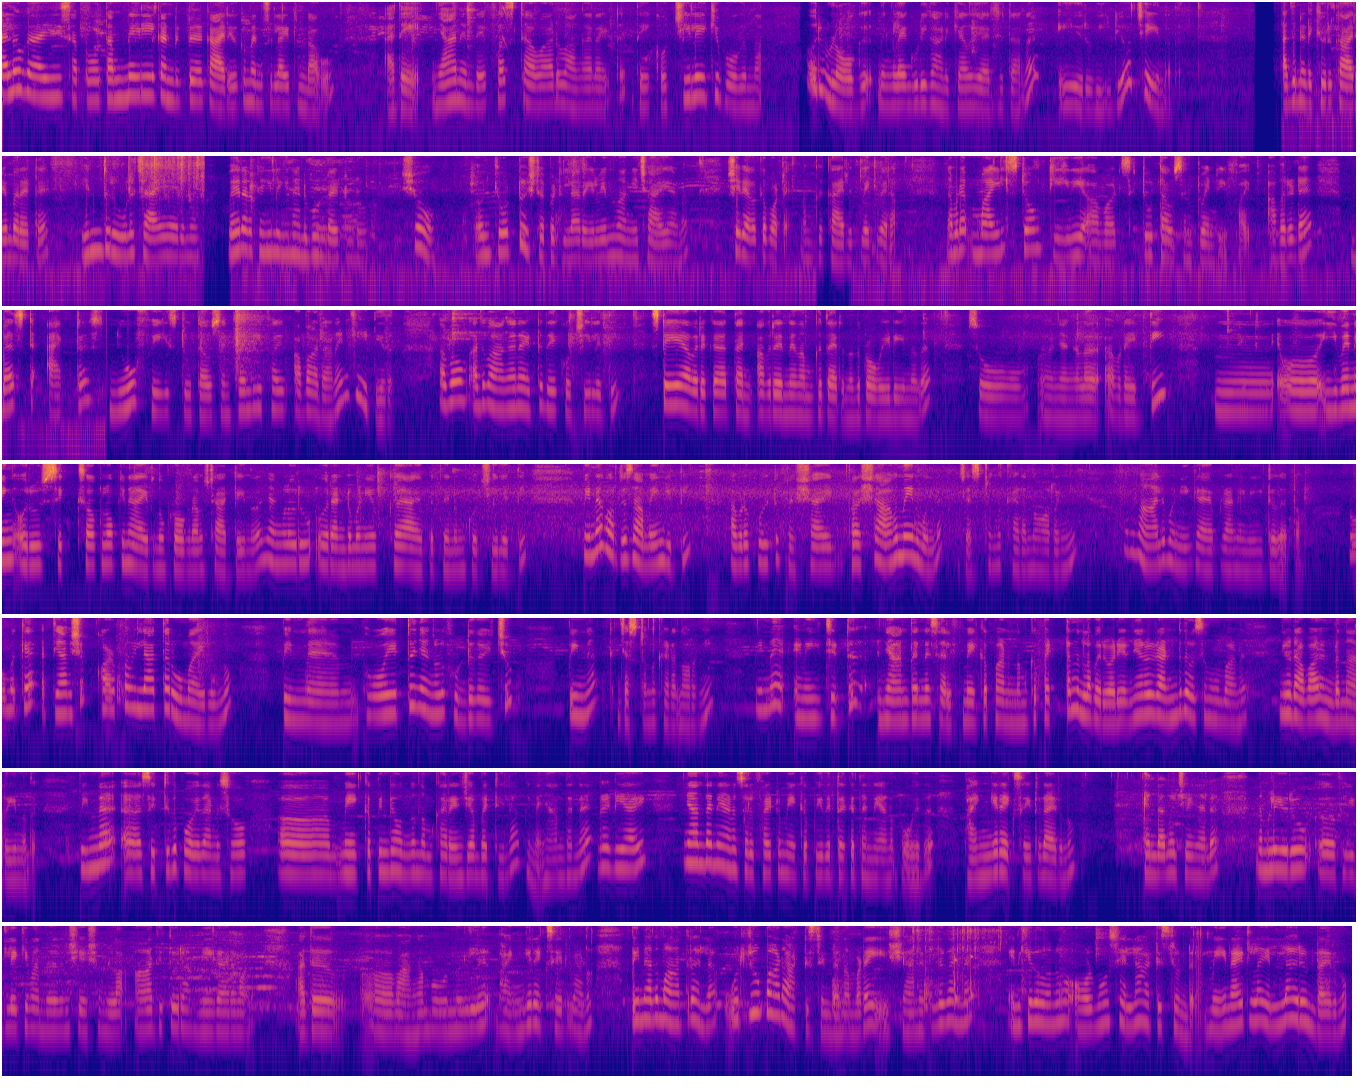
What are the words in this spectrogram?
Hello guys അപ്പോൾ തമ്മയിൽ കണ്ടിട്ട് കാര്യമൊക്കെ മനസ്സിലായിട്ടുണ്ടാവും. അതെ ഞാൻ എന്റെ ഫസ്റ്റ് അവാർഡ് വാങ്ങാനായിട്ട് ദേ കൊച്ചിയിലേക്ക് പോകുന്ന ഒരു വ്ളോഗ് നിങ്ങളെയും കൂടി കാണിക്കാമെന്ന് വിചാരിച്ചിട്ടാണ് ഈ ഒരു വീഡിയോ ചെയ്യുന്നത്. അതിനിടയ്ക്ക് ഒരു കാര്യം പറയട്ടെ എന്തൊരു ഊള ചായയായിരുന്നു? വേറെ ആർക്കെങ്കിലും ഇങ്ങനെ അനുഭവം ഉണ്ടായിട്ടുണ്ടോ? ഷോ എനിക്ക് ഒട്ടും ഇഷ്ടപ്പെട്ടില്ല റെയിൽവേയിൽ നിന്ന് വാങ്ങിയ ചായയാണ്. ശരി അതൊക്കെ പോട്ടെ നമുക്ക് കാര്യത്തിലേക്ക് വരാം. നമ്മുടെ milestone T V awards two thousand twenty five അവരുടെ best actress new face two thousand twenty five അവാർഡാണ് എനിക്ക് കിട്ടിയത്. അപ്പോൾ അത് വാങ്ങാനായിട്ട് ഇതേ കൊച്ചിയിലെത്തി. സ്റ്റേ അവരൊക്കെ തൻ അവർ തന്നെ നമുക്ക് തരുന്നത് പ്രൊവൈഡ് ചെയ്യുന്നത്. സോ ഞങ്ങൾ അവിടെ എത്തി. ഈവനിങ് ഒരു സിക്സ് ഓ ക്ലോക്കിനായിരുന്നു പ്രോഗ്രാം സ്റ്റാർട്ട് ചെയ്യുന്നത്. ഞങ്ങളൊരു രണ്ട് മണിയൊക്കെ ആയപ്പോഴത്തേനും കൊച്ചിയിലെത്തി. പിന്നെ കുറച്ച് സമയം കിട്ടി. അവിടെ പോയിട്ട് ഫ്രഷായി ഫ്രഷ് ആവുന്നതിന് മുന്നേ ജസ്റ്റ് ഒന്ന് കിടന്നുറങ്ങി. ഒരു നാല് മണിയൊക്കെ ആയപ്പോഴാണ് എണീറ്റത് കേട്ടോ. റൂമൊക്കെ അത്യാവശ്യം കുഴപ്പമില്ലാത്ത റൂമായിരുന്നു. പിന്നെ പോയിട്ട് ഞങ്ങൾ ഫുഡ് കഴിച്ചു. പിന്നെ ജസ്റ്റ് ഒന്ന് കിടന്നുറങ്ങി. പിന്നെ എണീച്ചിട്ട് ഞാൻ തന്നെ സെൽഫ് മേക്കപ്പാണ് നമുക്ക് പെട്ടെന്നുള്ള പരിപാടിയാണ്. ഞാനൊരു രണ്ട് ദിവസം മുമ്പാണ് ഇങ്ങനൊരു അവാർഡ് ഉണ്ടെന്ന് അറിയുന്നത്. പിന്നെ സെറ്റ് ചെയ്ത് പോയതാണ്. സോ മേക്കപ്പിന്റെ ഒന്നും നമുക്ക് അറേഞ്ച് ചെയ്യാൻ പറ്റിയില്ല. പിന്നെ ഞാൻ തന്നെ റെഡിയായി ഞാൻ തന്നെയാണ് സെൽഫായിട്ട് മേക്കപ്പ് ചെയ്തിട്ടൊക്കെ തന്നെയാണ് പോയത്. ഭയങ്കര എക്സൈറ്റഡ് ആയിരുന്നു. എന്താണെന്ന് വെച്ച് കഴിഞ്ഞാൽ നമ്മൾ ഈ ഒരു ഫീൽഡിലേക്ക് വന്നതിന് ശേഷമുള്ള ആദ്യത്തെ ഒരു അംഗീകാരമാണ്. അത് വാങ്ങാൻ പോകുന്നതിൽ ഭയങ്കര എക്സൈറ്റഡ് ആണ്. പിന്നെ അത് മാത്രമല്ല ഒരുപാട് ആർട്ടിസ്റ്റ് ഉണ്ട്. നമ്മുടെ ഏഷ്യാനെറ്റിൽ തന്നെ എനിക്ക് തോന്നുന്നു ഓൾമോസ്റ്റ് എല്ലാ ആർട്ടിസ്റ്റും ഉണ്ട്. മെയിനായിട്ടുള്ള എല്ലാവരും ഉണ്ടായിരുന്നു.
